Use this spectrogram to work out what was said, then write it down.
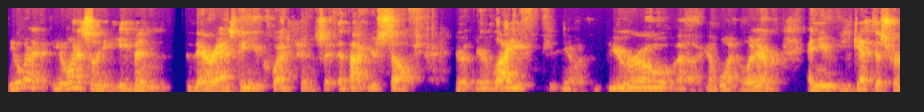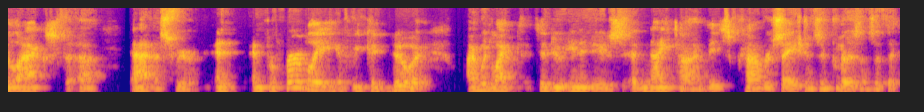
you want to you want to of even they're asking you questions about yourself, your your life, you know, bureau, uh, you know, whatever, and you you get this relaxed uh, atmosphere, and and preferably if we could do it. I would like to do interviews at nighttime, these conversations in hmm. prisons, if the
